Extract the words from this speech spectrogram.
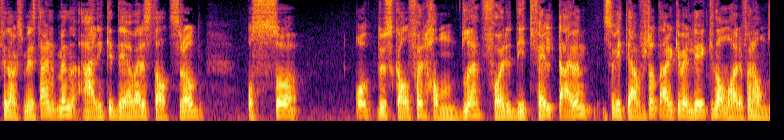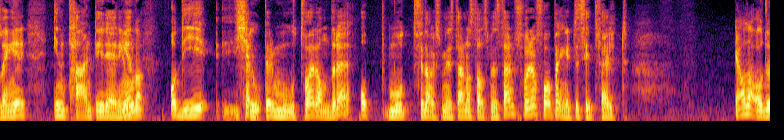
finansministeren. Men er ikke det å være statsråd også og du skal forhandle for ditt felt. Det er jo en, så vidt jeg har forstått, er det ikke veldig knallharde forhandlinger internt i regjeringen. Og de kjemper jo. mot hverandre opp mot finansministeren og statsministeren for å få penger til sitt felt. Ja da, og du,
